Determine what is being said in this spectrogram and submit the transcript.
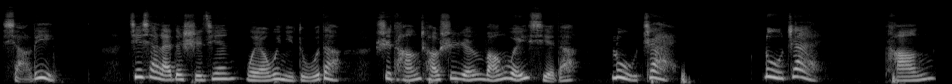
小丽”。接下来的时间，我要为你读的是唐朝诗人王维写的《鹿柴》。《鹿柴》，唐·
